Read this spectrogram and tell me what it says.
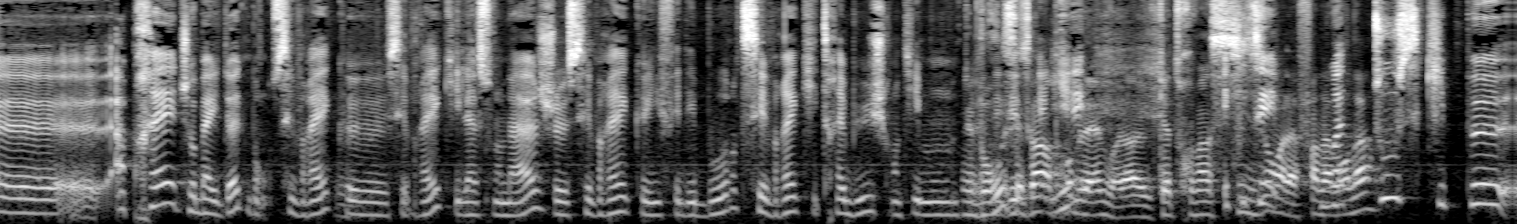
Euh, après, Joe Biden, bon, c'est vrai que c'est vrai qu'il a son âge, c'est vrai qu'il fait des bourdes, c'est vrai qu'il trébuche quand il monte. Mais pour vous, c'est pas un problème, voilà, 86 ans à la fin d'un mandat. Tout ce qui peut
